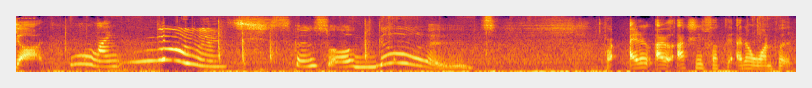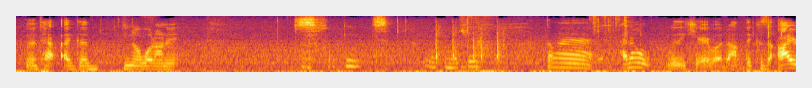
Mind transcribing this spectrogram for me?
God. Oh my god. This is so good. I don't. I actually fucked it. I don't want to put an attack like a you know what on it. I don't really care about that because I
